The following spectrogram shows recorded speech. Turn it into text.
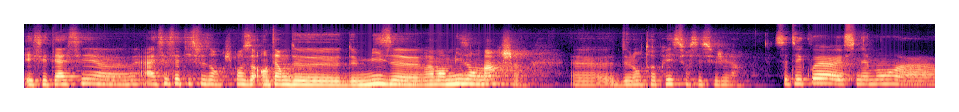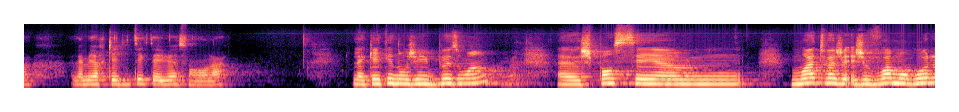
et c'était assez, satisfaisant, je pense, en termes de, de mise, vraiment mise en marche de l'entreprise sur ces sujets-là. C'était quoi finalement la meilleure qualité que tu as eue à ce moment-là? La qualité dont j'ai eu besoin, euh, je pense c'est euh, moi, tu vois, je, vois mon rôle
